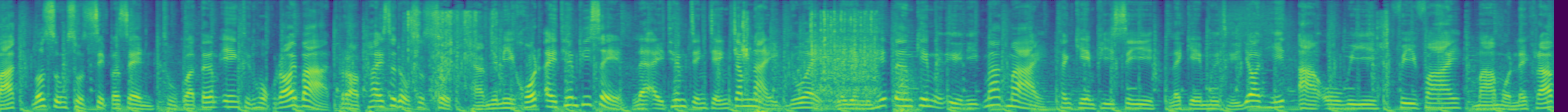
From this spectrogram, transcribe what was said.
บัคลดสูงสุด 10%ถูกกว่าเติมเองถึง 600 บาท ปลอดภัยสะดวกสุดๆ แถมยังมีโค้ดไอเทมพิเศษ และไอเทมเจ๋งๆจำหน่ายอีกด้วย และยังมีให้เติมเกมอื่นๆอีกมากมาย ทั้งเกม PC และเกมมือถือยอดฮิต ROV Free Fire มาหมดเลยครับ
